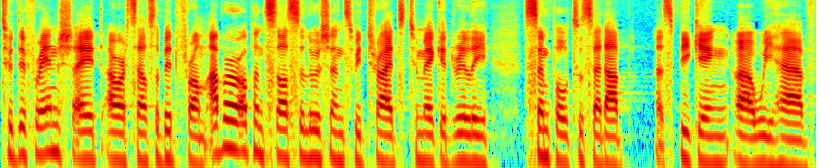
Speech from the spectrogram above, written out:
to differentiate ourselves a bit from other open source solutions, we tried to make it really simple to set up. Uh, speaking, uh, we have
